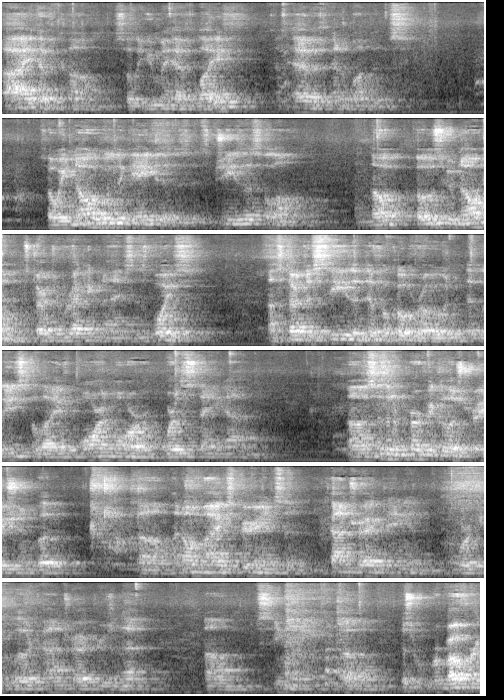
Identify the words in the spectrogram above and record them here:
I have come so that you may have life and have it in abundance. So we know who the gate is. It's Jesus alone. And those who know him start to recognize his voice and start to see the difficult road that leads to life more and more worth staying on. Uh, this isn't a perfect illustration, but um, I know in my experience in contracting and working with other contractors and that, um, um, just rougher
